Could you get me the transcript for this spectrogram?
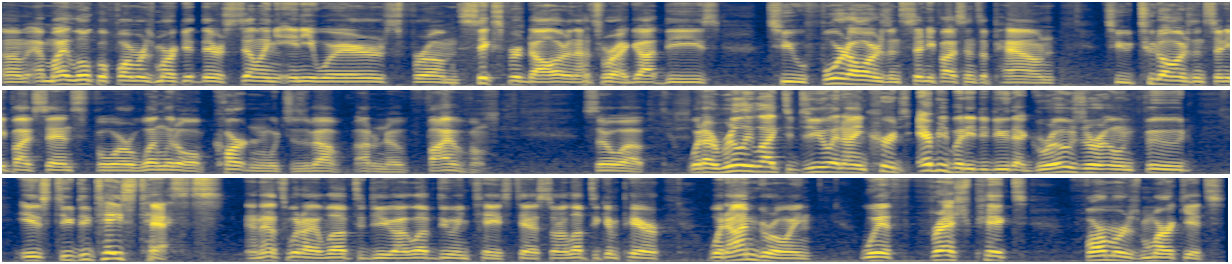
Um, at my local farmers market, they're selling anywhere from six for a dollar, and that's where I got these, to four dollars and seventy-five cents a pound to $2.75 for one little carton, which is about, I don't know, five of them. So uh, what I really like to do, and I encourage everybody to do that grows their own food, is to do taste tests. And that's what I love to do. I love doing taste tests. So I love to compare what I'm growing with fresh picked farmer's market,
